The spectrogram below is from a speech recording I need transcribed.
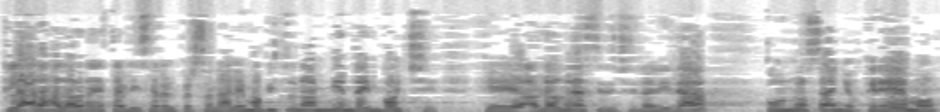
claras a la hora de estabilizar el personal. Hemos visto una enmienda in boche que habla de una excepcionalidad con unos años, creemos,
